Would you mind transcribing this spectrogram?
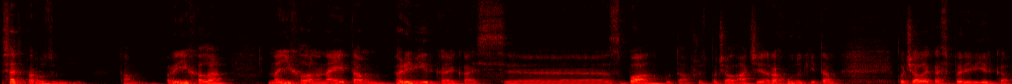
все тепер розумію. Там приїхала, наїхала на неї там перевірка якась е, з банку, там щось почала, а чи рахунок їй там почала якась перевірка.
